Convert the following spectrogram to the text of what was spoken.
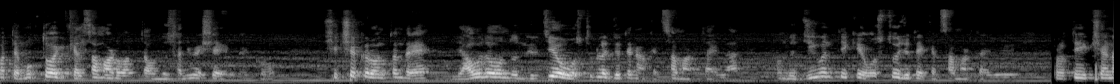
ಮತ್ತು ಮುಕ್ತವಾಗಿ ಕೆಲಸ ಮಾಡುವಂಥ ಒಂದು ಸನ್ನಿವೇಶ ಇರಬೇಕು. ಶಿಕ್ಷಕರು ಅಂತಂದರೆ ಯಾವುದೋ ಒಂದು ನಿರ್ಜೀವ ವಸ್ತುಗಳ ಜೊತೆ ನಾವು ಕೆಲಸ ಮಾಡ್ತಾ ಇಲ್ಲ. ಒಂದು ಜೀವಂತಿಕೆ ವಸ್ತು ಜೊತೆ ಕೆಲಸ ಮಾಡ್ತಾ ಇದ್ದೀವಿ. ಪ್ರತಿ ಕ್ಷಣ,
